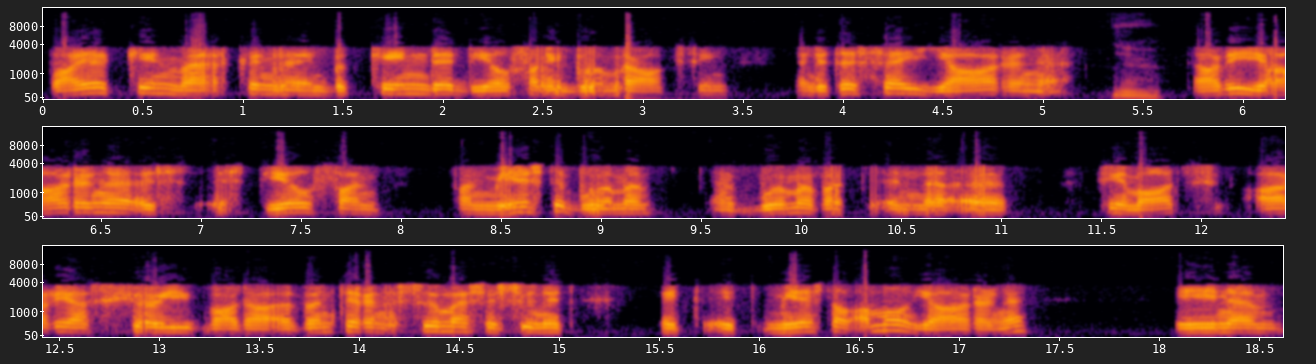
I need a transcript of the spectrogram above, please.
baie kenmerkende en bekende deel van die boom raak sien en dit is sy jaringe. Ja. Daardie jaringe is is deel van van meeste bome uh, bome wat in 'n uh, klimaatsareas groei waar daar 'n winter en 'n somerseisoen het, het het meestal almal jaringe. En ehm um,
